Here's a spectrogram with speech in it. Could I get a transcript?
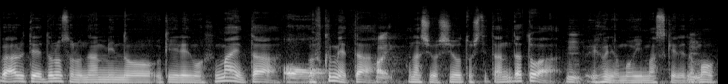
ある程度のその難民の受け入れも踏まえた、含めた話をしようとしてたんだとはいうふうに思いますけれども、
